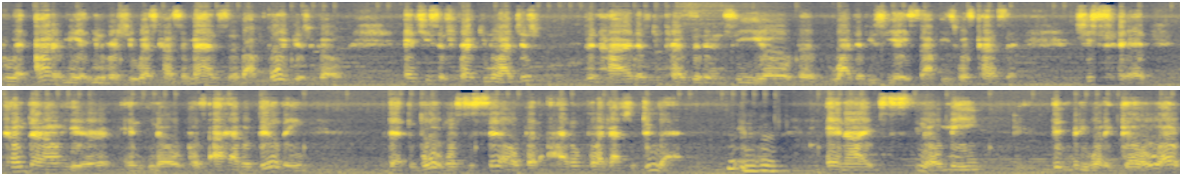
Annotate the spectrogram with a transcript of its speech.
who had honored me at University of Wisconsin Madison about four years ago, and she says, Frank, you know, I just been hired as the president and CEO of the YWCA Southeast Wisconsin. She said, come down here and, you know, because I have a building that the board wants to sell, but I don't feel like I should do that. Mm-hmm. And I, you know, me didn't really want to go. I don't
